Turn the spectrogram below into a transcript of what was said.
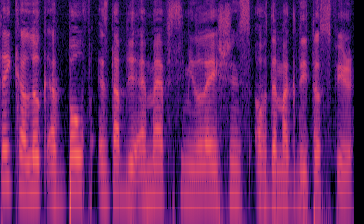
take a look at both SWMF simulations of the magnetosphere.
